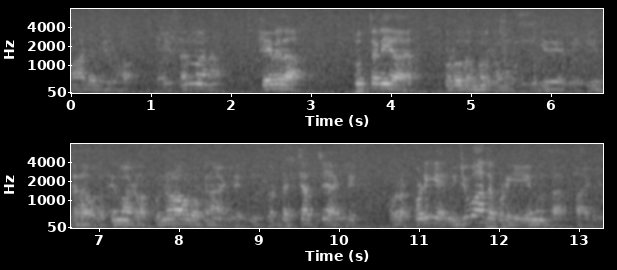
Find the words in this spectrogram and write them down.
ಮಾಡಲಿರುವ ಈ ಸನ್ಮಾನ ಕೇವಲ ಪುತ್ಥಳಿಯ ಕೊಡೋದ್ರ ಮೂಲಕ ಮು- ಮುಗಿದೇ ಈ ಥರ ಅವರ ಸಿನಿಮಾಗಳ ಪುನರಾವಲೋಕನ ಆಗಲಿ ಒಂದು ದೊಡ್ಡ ಚರ್ಚೆ ಆಗಲಿ, ಅವರ ಕೊಡುಗೆ, ನಿಜವಾದ ಕೊಡುಗೆ ಏನು ಅಂತ ಅರ್ಥ ಆಗಲಿ.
